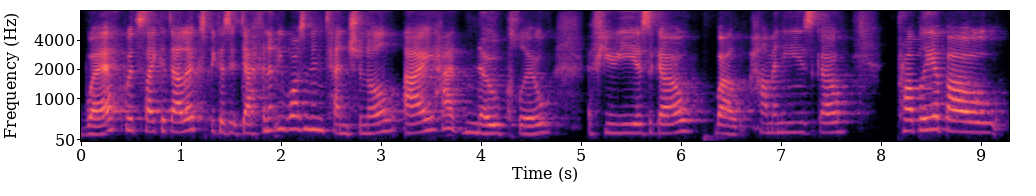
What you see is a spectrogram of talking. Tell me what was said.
work with psychedelics because it definitely wasn't intentional. I had no clue a few years ago. Well, how many years ago? Probably about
